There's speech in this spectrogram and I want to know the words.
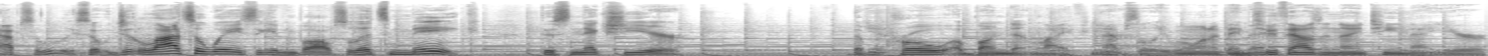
absolutely. So just lots of ways to get involved. So let's make this next year the Yes. pro abundant life year. Absolutely. We want to make Amen. 2019 that year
